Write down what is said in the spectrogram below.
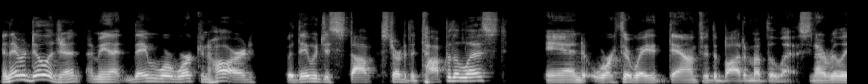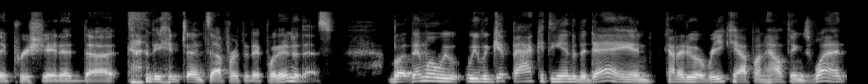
and they were diligent. I mean, they were working hard, but they would just stop, start at the top of the list and work their way down through the bottom of the list. And I really appreciated the intense effort that they put into this. But then when we, we would get back at the end of the day and kind of do a recap on how things went,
